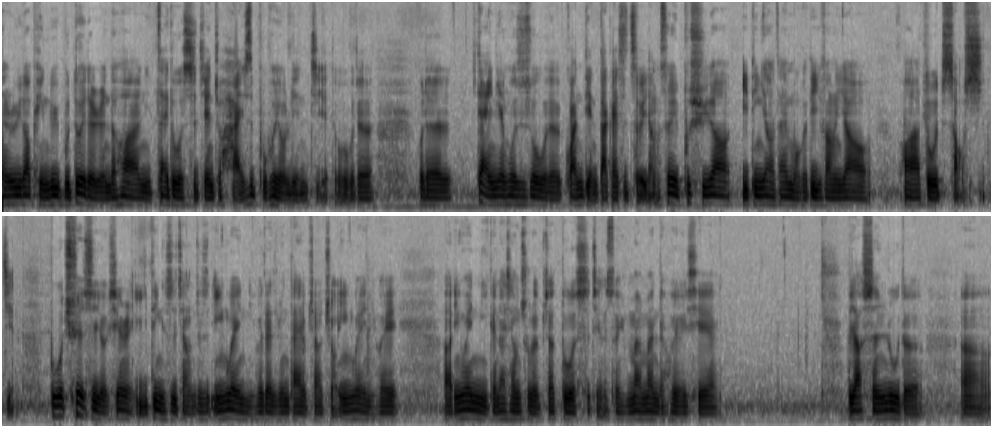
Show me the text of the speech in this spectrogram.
但是遇到频率不对的人的话，你再多的时间就还是不会有连接。我的我的概念或是说我的观点大概是这样，所以不需要一定要在某个地方要花多少时间。不过确实有些人一定是这样，就是因为你会在这边待的比较久，因为你会啊、因为你跟他相处了比较多的时间，所以慢慢的会有一些比较深入的呃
